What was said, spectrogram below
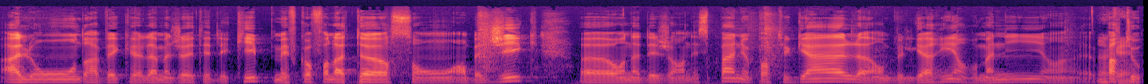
à Londres avec euh, la majorité de l'équipe. Mes cofondateurs sont en Belgique. Euh, on a des gens en Espagne, au Portugal, en Bulgarie, en Roumanie, en- partout.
